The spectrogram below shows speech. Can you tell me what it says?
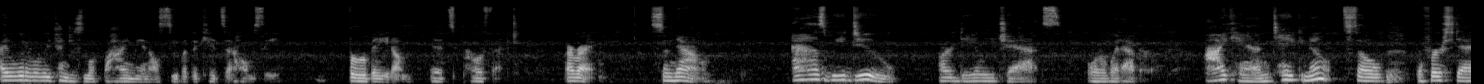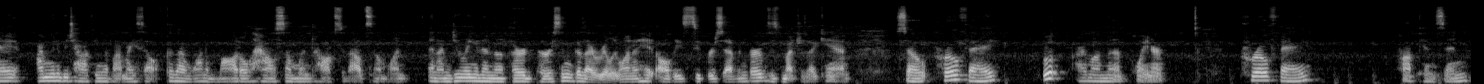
I literally can just look behind me and I'll see what the kids at home see. Verbatim. It's perfect. All right. So now, as we do our daily chats or whatever, I can take notes. So the first day, I'm going to be talking about myself because I want to model how someone talks about someone. And I'm doing it in the third person because I really want to hit all these super seven verbs as much as I can. So profe, whoop, I'm on the pointer. Profe Hopkinson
